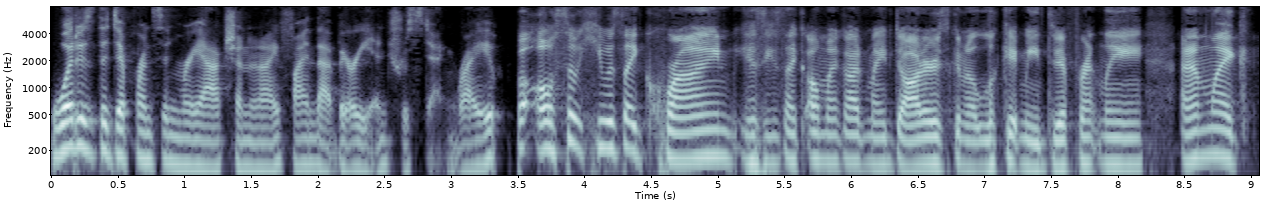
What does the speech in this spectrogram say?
what is the difference in reaction? And I find that very interesting, right? But also, he was like crying because he's like, "Oh my god, my daughter's gonna look at me differently," and I'm like,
